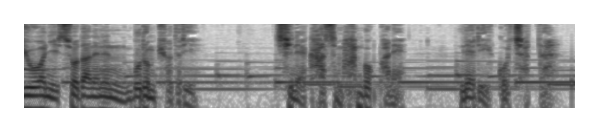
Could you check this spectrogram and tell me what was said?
유언이 쏟아내는 물음표들이 신의 가슴 한복판에 내리 꽂혔다.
